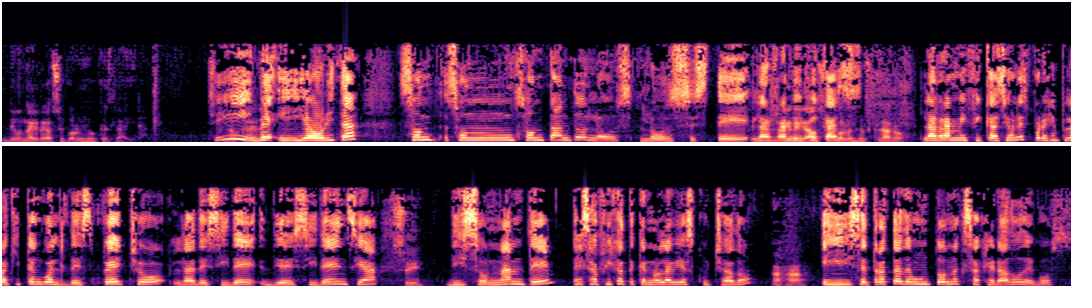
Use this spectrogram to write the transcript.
de un agregado psicológico que es la ira. Sí, ve- y ahorita son son son tantos los los este las ramificaciones claro. las ramificaciones, por ejemplo, aquí tengo el despecho, la decide, desidencia, Sí. disonante, esa fíjate que no la había escuchado Ajá. y se trata de un tono exagerado de voz.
